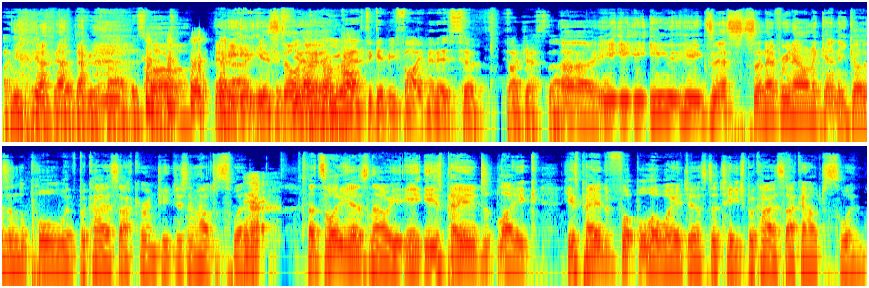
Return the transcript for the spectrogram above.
I completely forgot that he was part of this. Uh, Uh, he- you're, just- still you're gonna, you're gonna have to give me five minutes to digest that. Uh, he, he, he, he exists, and every now and again he goes in the pool with Bukayo Saka and teaches him how to swim. That's what he is now. He, he he's paid like he's paid footballer wages to teach Bukayo Saka how to swim.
